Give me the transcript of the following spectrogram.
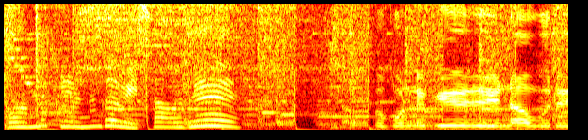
பொண்ணுக்கு என்னங்க வயசாகுது? நம்ம பொண்ணுக்கு என்ன ஒரு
